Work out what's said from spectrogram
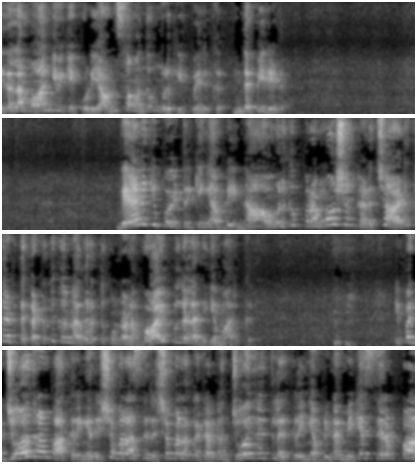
இதெல்லாம் வாங்கி வைக்கக்கூடிய அம்சம் வந்து உங்களுக்கு இப்ப இருக்கு இந்த பீரியட் வேலைக்கு போயிட்டு இருக்கீங்க அப்படின்னா அவங்களுக்கு ப்ரமோஷன் கிடைச்சு அடுத்தடுத்த கட்டத்துக்கு நகரத்துக்கு உண்டான வாய்ப்புகள் அதிகமா இருக்கு. இப்ப ஜோதிடம் பாக்குறீங்க ரிஷபராசி ரிஷபலக்காரங்க ஜோதிடத்துல இருக்கிறீங்க அப்படின்னா மிக சிறப்பா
